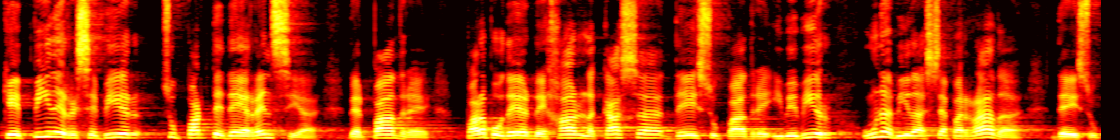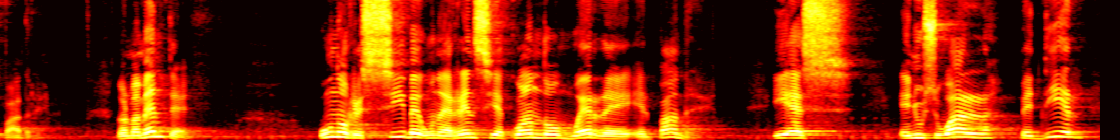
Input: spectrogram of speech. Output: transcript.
que pide recibir su parte de herencia del Padre para poder dejar la casa de su Padre y vivir una vida separada de su padre. Normalmente, uno recibe una herencia cuando muere el padre y es inusual pedir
